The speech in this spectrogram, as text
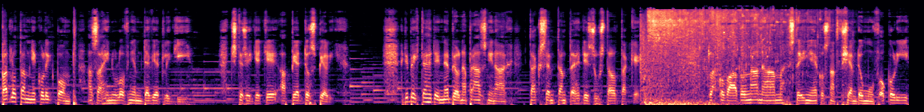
Padlo tam několik bomb a zahynulo v něm devět lidí. Čtyři děti a pět dospělých. Kdybych tehdy nebyl na prázdninách, tak jsem tam tehdy zůstal taky. Tlaková vlna nám, stejně jako snad všem domům v okolí,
